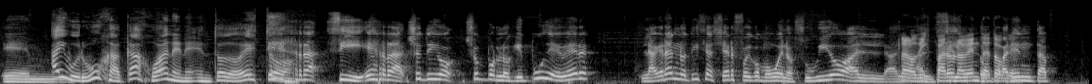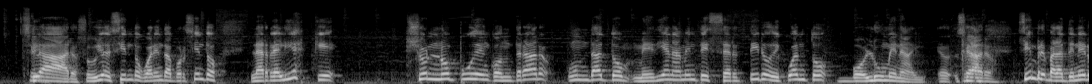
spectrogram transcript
Em, ¿Hay burbuja acá, Juan, en, en todo esto? es ra- sí, es raro. Yo te digo, yo por lo que pude ver, la gran noticia ayer fue como, bueno, subió al. al Claro, al disparó la venta de token. 140, Sí. Claro, subió al 140%. La realidad es que yo no pude encontrar un dato medianamente certero de cuánto volumen hay. O sea, Claro. siempre para tener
